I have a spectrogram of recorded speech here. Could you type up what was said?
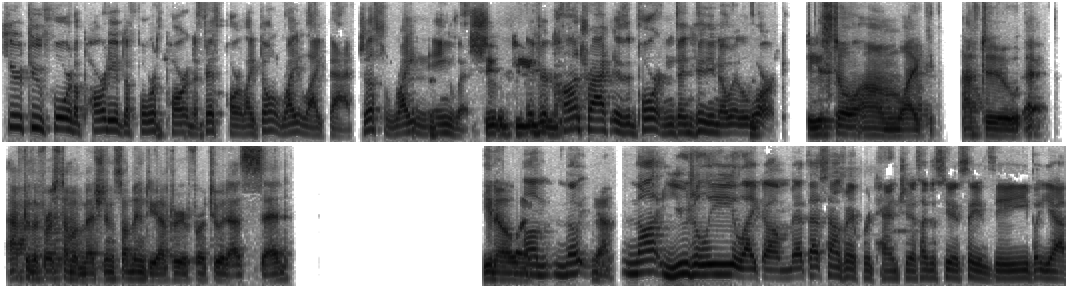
heretofore the party of the fourth part and the fifth part. Like, don't write like that. Just write in English. Do, do you, if your contract is important, then you know it'll work. Do you still um like have to after the first time of mentioning something? Do you have to refer to it as said? You know, like, um, no, yeah, not usually. Like, um, that, that sounds very pretentious. I just see it say the, but yeah,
